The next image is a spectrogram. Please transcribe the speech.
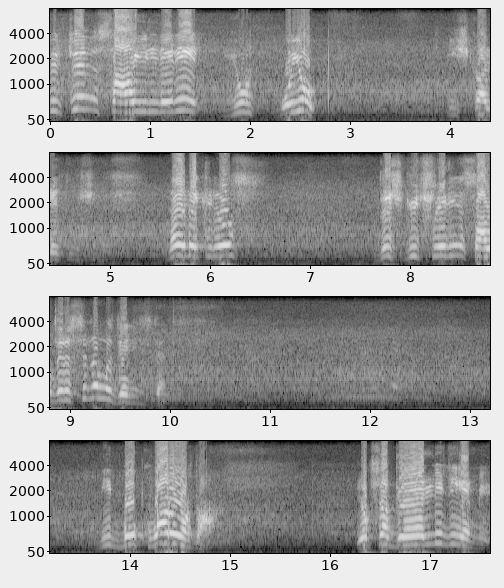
bütün sahilleri yurt boyu işgal etmişsiniz. Ne bekliyoruz? Dış güçlerin saldırısını mı denizden? Bir bok var orada. Yoksa değerli diye mi?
